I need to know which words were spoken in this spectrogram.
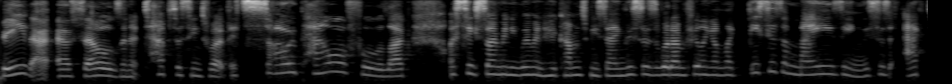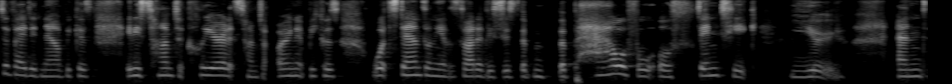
be that ourselves and it taps us into it. It's so powerful. Like, I see so many women who come to me saying, This is what I'm feeling. I'm like, This is amazing. This is activated now because it is time to clear it. It's time to own it because what stands on the other side of this is the, the powerful, authentic you. And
